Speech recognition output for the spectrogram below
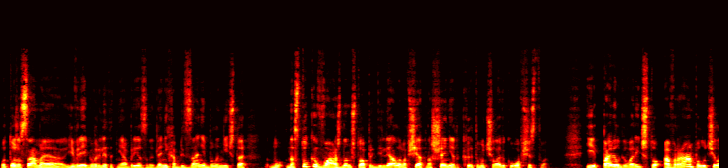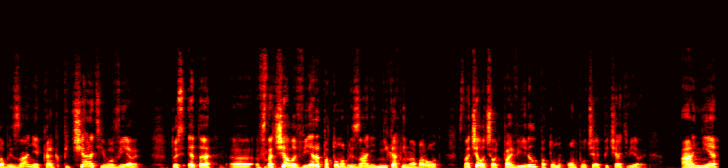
Вот то же самое, евреи говорили, этот не обрезанный. Для них обрезание было нечто ну, настолько важным, что определяло вообще отношение к этому человеку общества. И Павел говорит, что Авраам получил обрезание как печать его веры. То есть это э, сначала вера, потом обрезание, никак не наоборот. Сначала человек поверил, потом он получает печать веры. А не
